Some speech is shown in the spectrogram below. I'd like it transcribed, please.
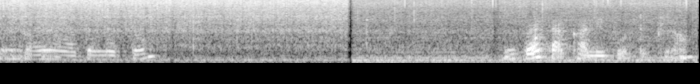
வெங்காயம் வதங்கட்டும். இப்போ தக்காளி போட்டுக்கலாம்.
